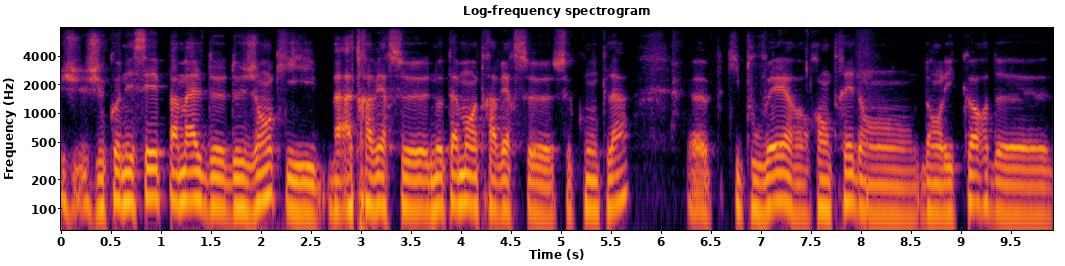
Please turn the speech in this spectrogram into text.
je, connaissais pas mal de, de gens qui, bah, à travers ce, notamment à travers ce, ce compte-là, euh, qui pouvaient rentrer dans, dans les cordes de,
